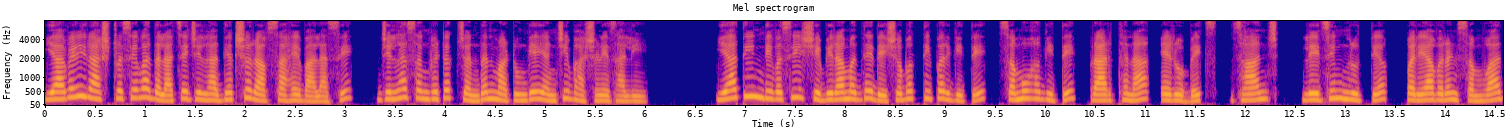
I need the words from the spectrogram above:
यावेळी राष्ट्रसेवा दलाचे जिल्हाध्यक्ष रावसाहेब आलासे जिल्हा संघटक चंदन माटुंगे यांची भाषणे झाली. या तीन दिवसीय शिबिरामध्ये देशभक्तीपर गीते समूहगीते प्रार्थना एरोबिक्स झांज लेझिम नृत्य पर्यावरण संवाद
